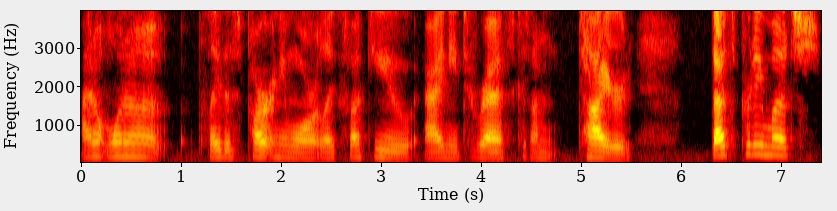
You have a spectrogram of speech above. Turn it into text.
I don't want to play this part anymore. Like, fuck you. I need to rest because I'm tired. That's pretty much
